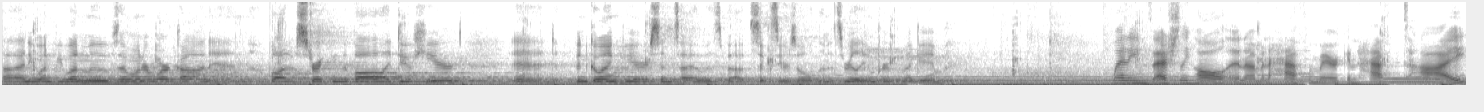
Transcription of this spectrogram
uh, any 1v1 moves I want to work on, and a lot of striking the ball I do here. And I've been going here since I was about six years old, and it's really improved my game. My name's Ashley Hall, and I'm a half American, half Thai.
